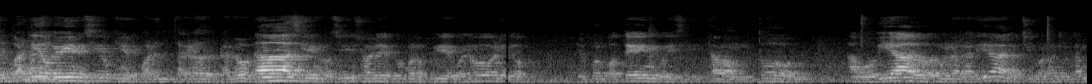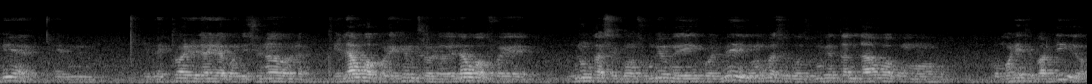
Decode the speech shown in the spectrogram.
el partido que viene si Dios quiere. 40 grados de calor. Ah, sí, pues sí, yo hablé después con los pibes de Colón y, los- el cuerpo técnico y estaban todos agobiados de una realidad, los chicos nuestros también. El, el vestuario, el aire acondicionado, el agua, por ejemplo, lo del agua fue, nunca se consumió, me dijo el médico, nunca se consumió tanta agua como, como en este partido,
